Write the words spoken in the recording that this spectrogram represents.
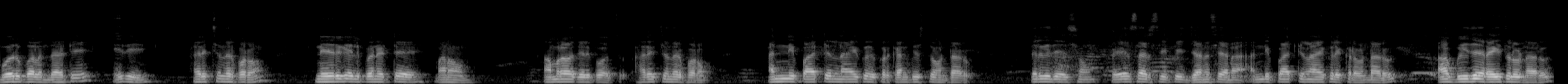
బోరుపాలెం దాటి ఇది హరిశ్చంద్రపురం. నేరుగా వెళ్ళిపోయినట్టే మనం అమరావతి వెళ్ళిపోవచ్చు. హరిశ్చంద్రపురం. అన్ని పార్టీల నాయకులు ఇక్కడ కనిపిస్తూ ఉంటారు. తెలుగుదేశం వైఎస్ఆర్సీపీ జనసేన అన్ని పార్టీల నాయకులు ఇక్కడ ఉన్నారు. ఆ బీదే రైతులు ఉన్నారు.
